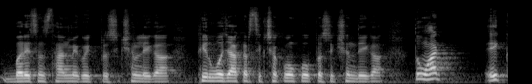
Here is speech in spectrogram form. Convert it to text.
बड़े संस्थान में कोई प्रशिक्षण लेगा फिर वो जाकर शिक्षकों को प्रशिक्षण देगा तो वहाँ एक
